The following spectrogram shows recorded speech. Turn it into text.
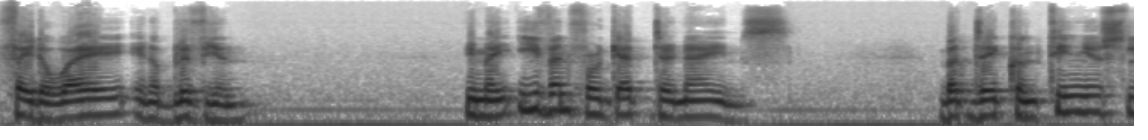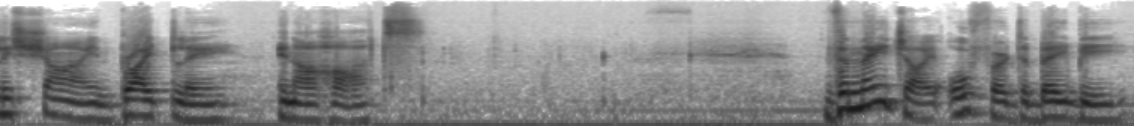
fade away in oblivion. We may even forget their names, but they continuously shine brightly in our hearts. The Magi offered the baby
